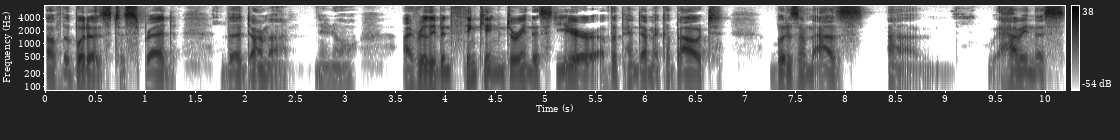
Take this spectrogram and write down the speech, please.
of the buddhas to spread the dharma you know i've really been thinking during this year of the pandemic about buddhism as uh, having this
